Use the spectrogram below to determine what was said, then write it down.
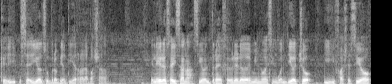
que se dio en su propia tierra la payada. El negro Seiza nació el 3 de febrero de 1958 y falleció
